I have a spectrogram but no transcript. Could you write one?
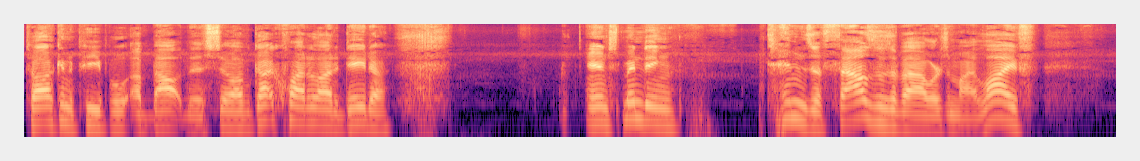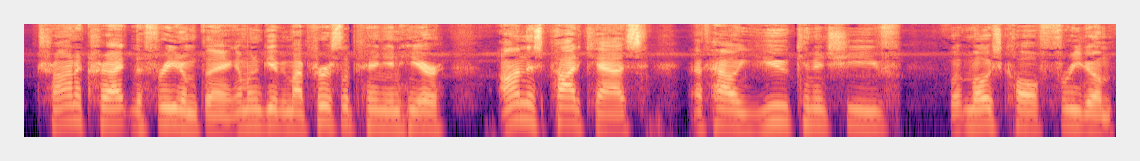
talking to people about this. So I've got quite a lot of data and spending tens of thousands of hours in my life trying to crack the freedom thing. I'm going to give you my personal opinion here on this podcast of how you can achieve what most call freedom.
